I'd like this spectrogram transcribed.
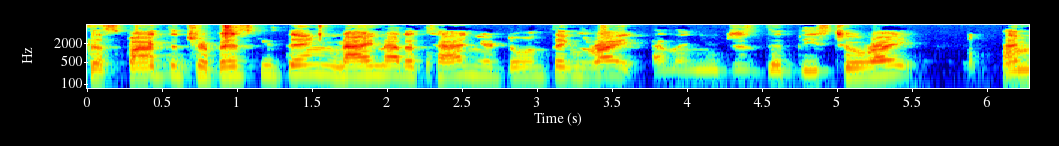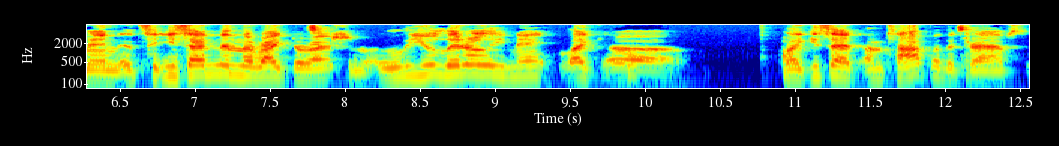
despite the Trubisky thing, nine out of ten, you're doing things right, and then you just did these two right. I mean, it's he's heading in the right direction. You literally name like uh, like you said, on top of the drafts,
